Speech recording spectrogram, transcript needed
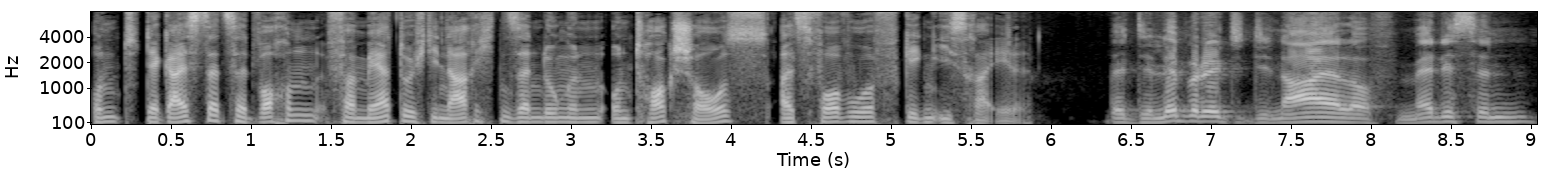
Und der geistert seit Wochen vermehrt durch die Nachrichtensendungen und Talkshows als Vorwurf gegen Israel. The deliberate denial of medicine,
